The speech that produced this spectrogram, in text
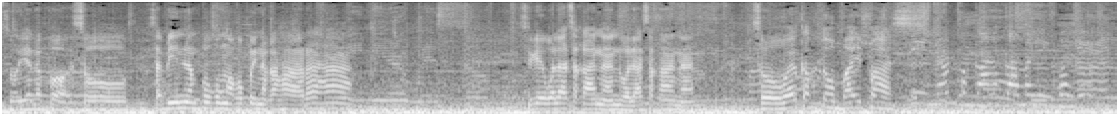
So, yan na po. So, sabihin lang po kung ako po'y nakahara ha. Sige, wala sa kanan. Wala sa kanan. So, welcome to Bypass. Yan, pagka nagkamali, bali.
